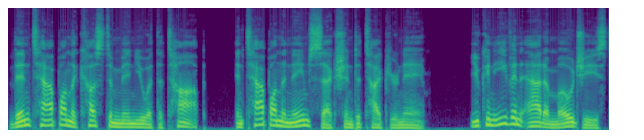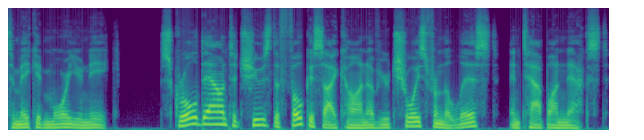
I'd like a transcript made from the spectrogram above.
Then tap on the custom menu at the top and tap on the name section to type your name. You can even add emojis to make it more unique. Scroll down to choose the focus icon of your choice from the list and tap on Next.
